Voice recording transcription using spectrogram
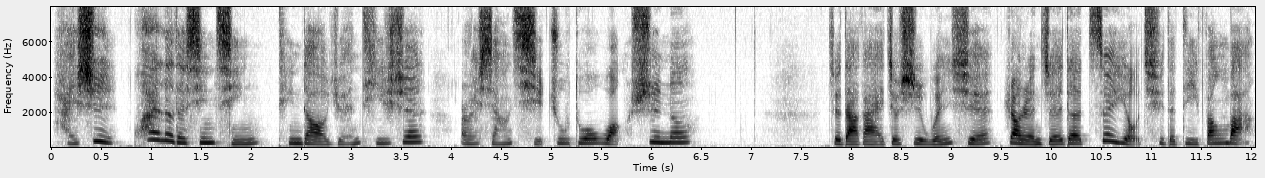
还是快乐的心情听到猿啼声而想起诸多往事呢？这大概就是文学让人觉得最有趣的地方吧。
